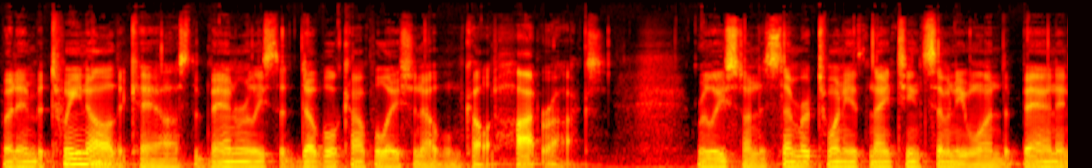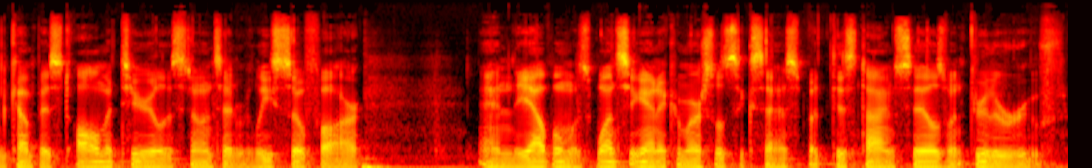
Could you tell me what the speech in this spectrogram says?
But in between all the chaos, the band released a double compilation album called Hot Rocks. Released on December 20th, 1971, the band encompassed all material the Stones had released so far, and the album was once again a commercial success, but this time sales went through the roof.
